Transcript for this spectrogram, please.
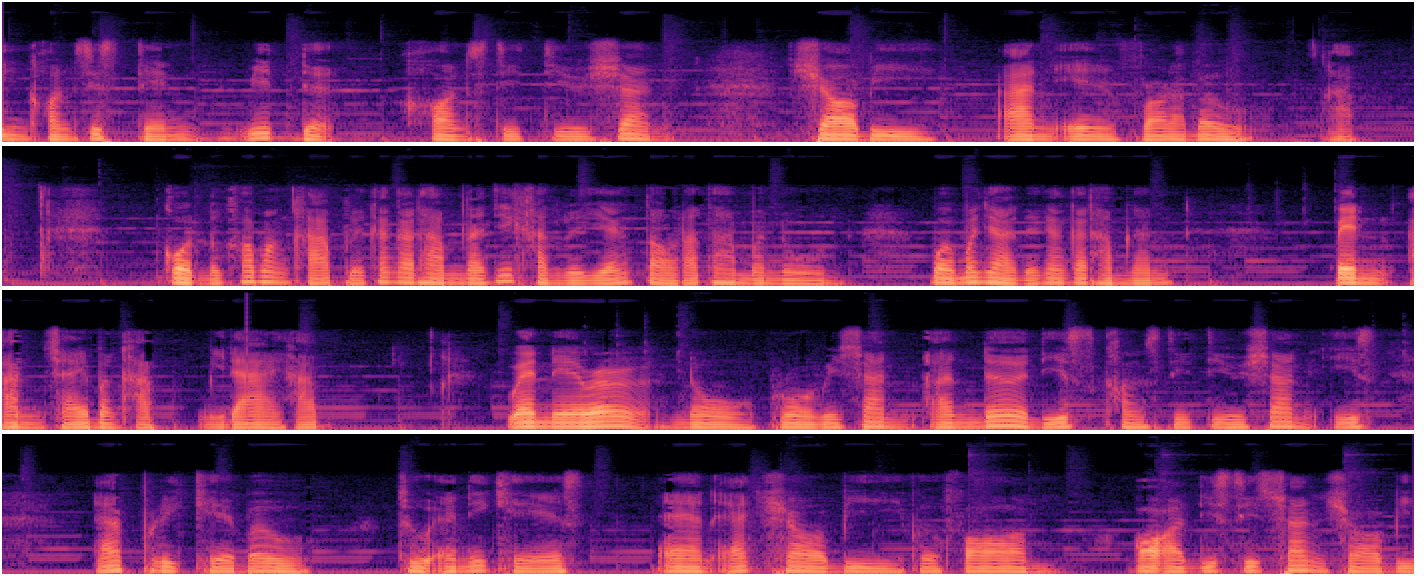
inconsistent with the constitution shall be unenforceable ครับกฎหรือข้อบังคับหรือการกระทำใดที่ขัดหรือแย้งต่อรัฐธรรมนูญบทบัญญัติหรือการกระทำนั้น เป็นอันใช้บังคับมิได้ครับ whenever no provision under this constitution is applicable to any case an act shall be performed or a decision shall be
